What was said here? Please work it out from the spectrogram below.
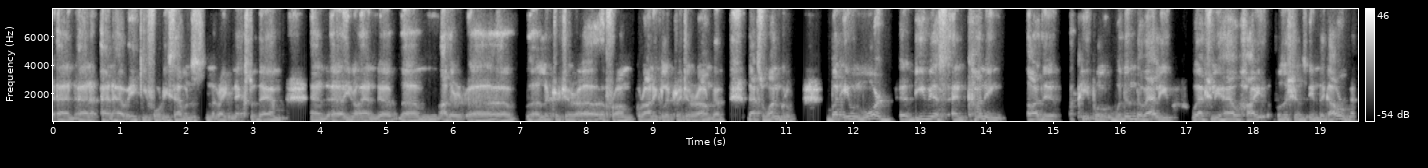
and and, and have AK-47s right next to them, and uh, you know, and uh, um, other uh, literature from Quranic literature around them. That's one group. But even more devious and cunning are the people within the valley who actually have high positions in the government.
